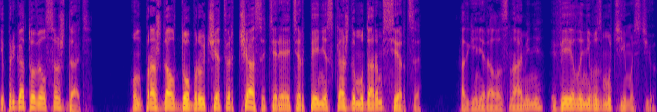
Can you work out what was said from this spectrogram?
и приготовился ждать. Он прождал добрую четверть часа, теряя терпение с каждым ударом сердца. От генерала Знамени веяло невозмутимостью.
